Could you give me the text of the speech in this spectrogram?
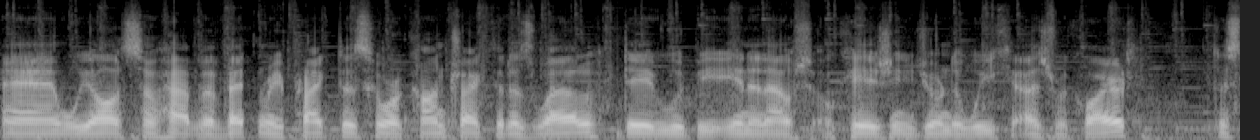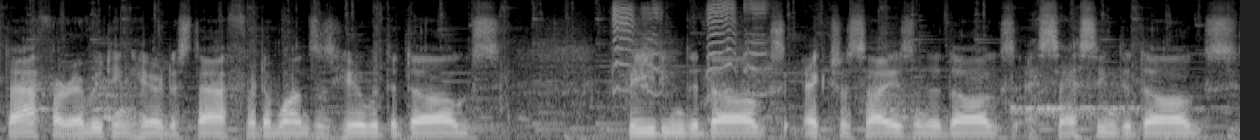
and we also have a veterinary practice who are contracted as well. They would be in and out occasionally during the week as required. The staff are everything here. The staff are the ones that's here with the dogs, feeding the dogs, exercising the dogs, assessing the dogs,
